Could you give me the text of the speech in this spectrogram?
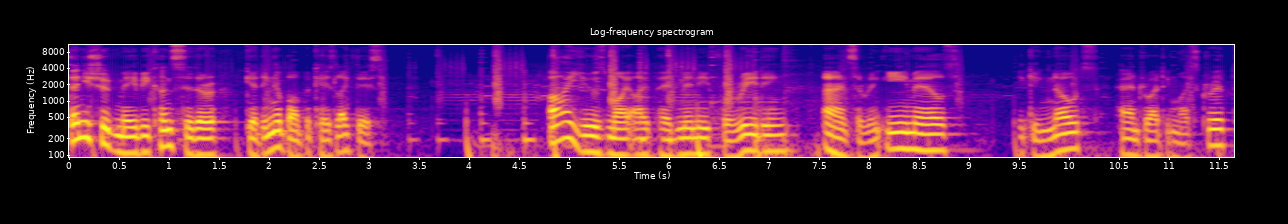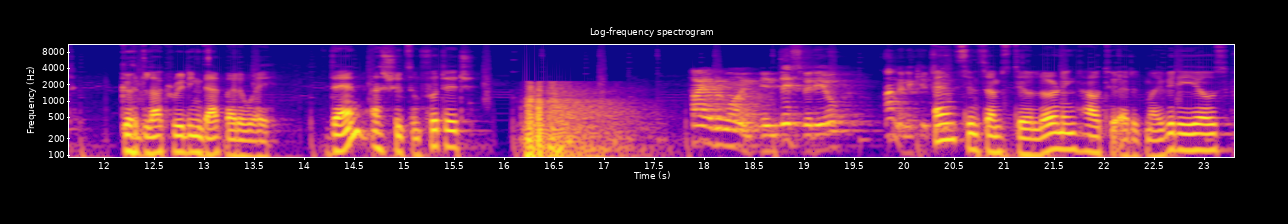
then you should maybe consider getting a bumper case like this. I use my iPad mini for reading, answering emails, taking notes, handwriting my script, Good luck reading that by the way. Then I shoot some footage. Hi everyone, in this video I'm in a kitchen. And since I'm still learning how to edit my videos,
